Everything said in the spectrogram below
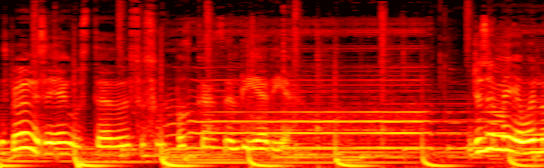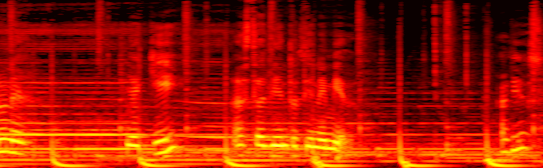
Espero les haya gustado. Esto es un podcast del día a día. Yo soy Mayagüez Luna y aquí hasta el viento tiene miedo. Adiós.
